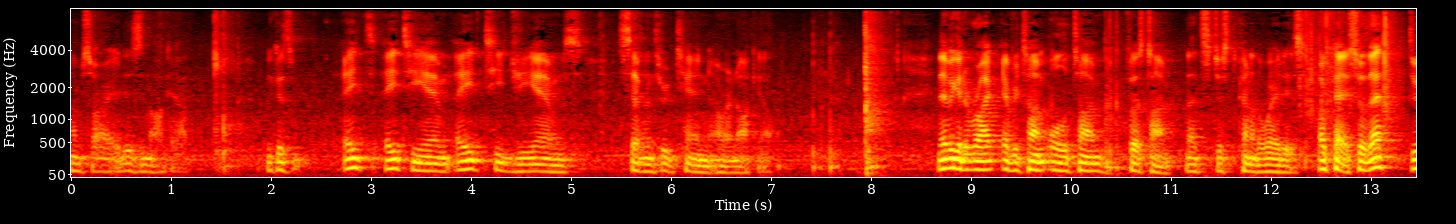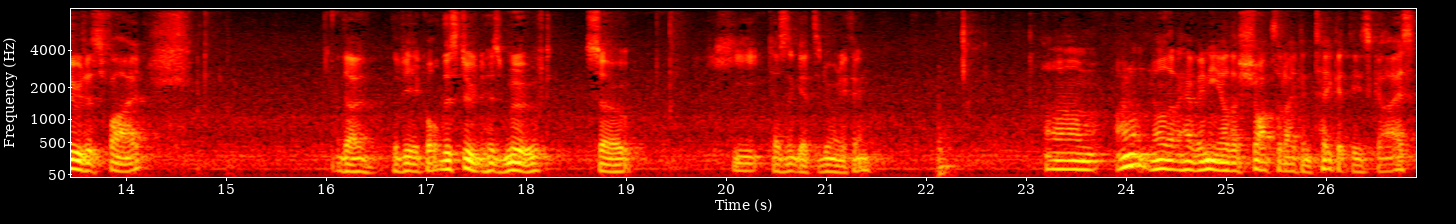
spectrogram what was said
I'm sorry, it is a knockout. Because eight ATM, ATGMs, seven through ten are a knockout. Never get it right every time, all the time, first time. That's just kind of the way it is. Okay, so that dude has fired the the vehicle. This dude has moved, so he doesn't get to do anything. Um, I don't know that I have any other shots that I can take at these guys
